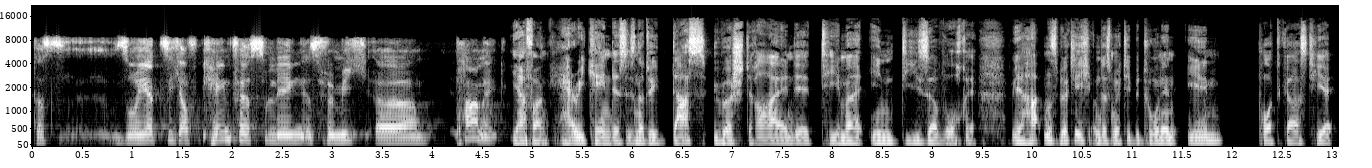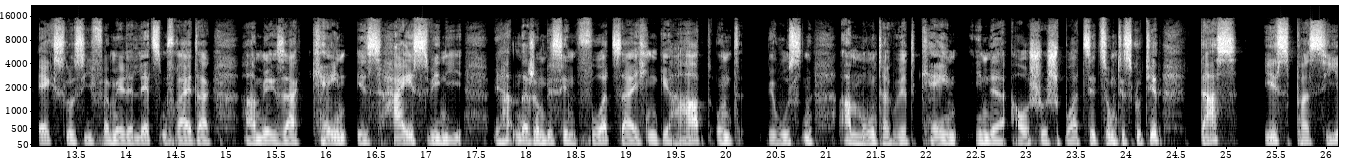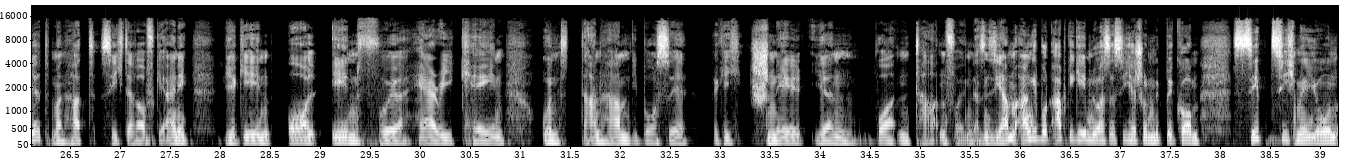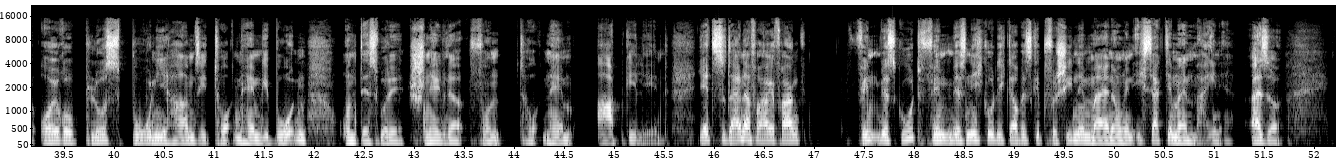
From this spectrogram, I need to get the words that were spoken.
Das so jetzt sich auf Kane festzulegen, ist für mich äh, Panik. Ja, Frank, Harry Kane, das ist natürlich das überstrahlende Thema in dieser Woche. Wir hatten es wirklich, und das möchte ich betonen, im Podcast hier exklusiv vermeldet. Letzten Freitag haben wir gesagt, Kane ist heiß wie nie. Wir hatten da schon ein bisschen Vorzeichen gehabt und wir wussten, am Montag wird Kane in der Ausschusssportsitzung diskutiert. Das ist passiert. Man hat sich darauf geeinigt, wir gehen all in für Harry Kane. Und dann haben die Bosse wirklich schnell ihren Worten Taten folgen lassen. Sie haben ein Angebot abgegeben, du hast es sicher schon mitbekommen. 70 Millionen Euro plus Boni haben sie Tottenham geboten und das wurde schnell wieder von Tottenham abgelehnt. Jetzt zu deiner Frage, Frank. Finden wir es gut? Finden wir es nicht gut? Ich glaube, es gibt verschiedene Meinungen. Ich sag dir mal meine. Also,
